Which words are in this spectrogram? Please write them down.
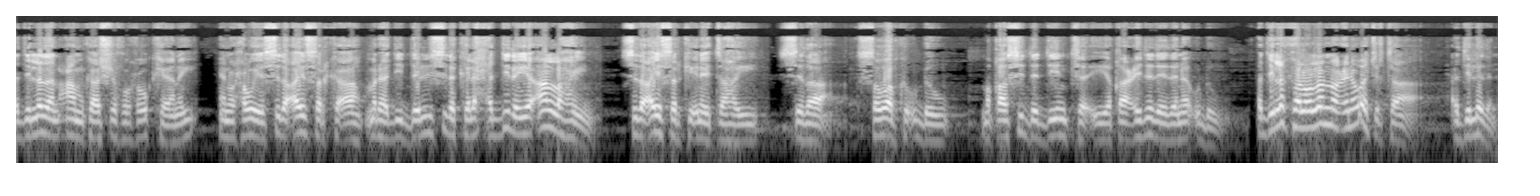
adiladan caamkaa sheikhu wuxuu keenay in waxa weeye sida aysarka ah mar haddii daliil sida kala xadidaya aan lahayn sida aysarka inay tahay sida sawaabka u dhow maqaasidda diinta iyo qaacidadeedana u dhow. Adilo kaloo la noocina waa jirtaa adiladan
